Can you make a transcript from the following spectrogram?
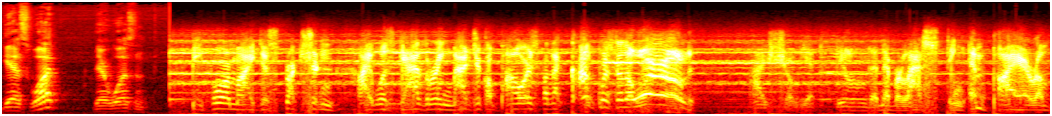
Guess what? There wasn't. Before my destruction, I was gathering magical powers for the conquest of the world! I shall yet build an everlasting empire of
